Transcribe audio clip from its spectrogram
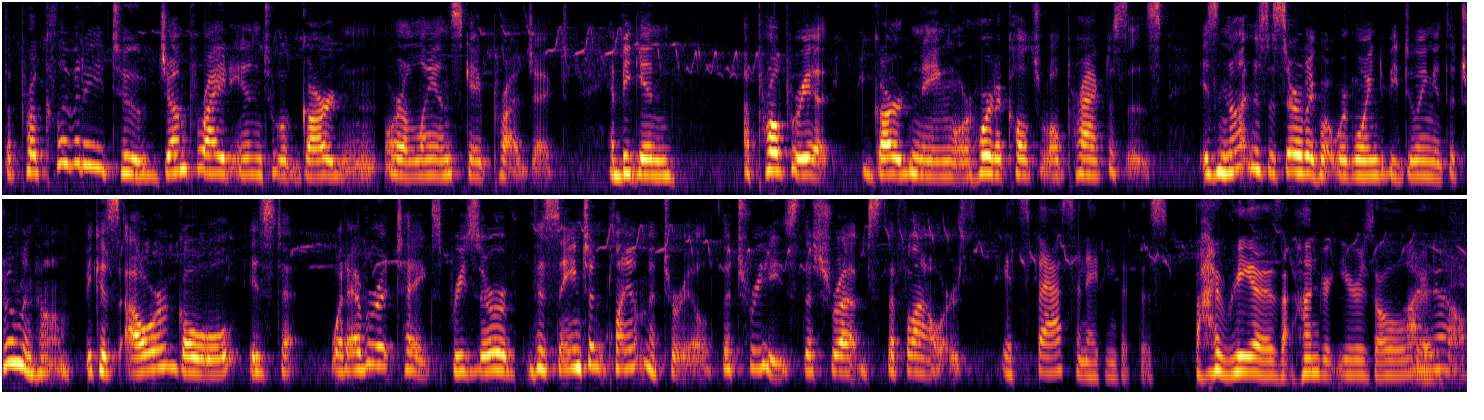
The proclivity to jump right into a garden or a landscape project and begin appropriate gardening or horticultural practices is not necessarily what we're going to be doing at the Truman Home because our goal is to, whatever it takes, preserve this ancient plant material, the trees, the shrubs, the flowers. It's fascinating that this spirea is 100 years old. I know.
